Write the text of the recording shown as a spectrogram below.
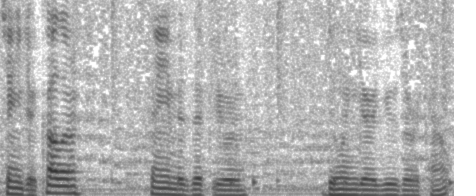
Change your color same as if you're doing your user account.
